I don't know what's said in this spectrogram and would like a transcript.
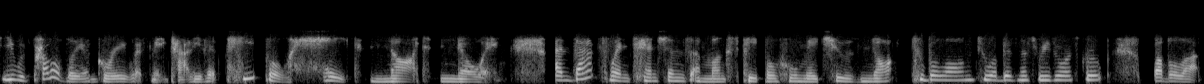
you would probably agree with me, Patty, that people hate not knowing. And that's when tensions amongst people who may choose not to belong to a business resource group bubble up.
